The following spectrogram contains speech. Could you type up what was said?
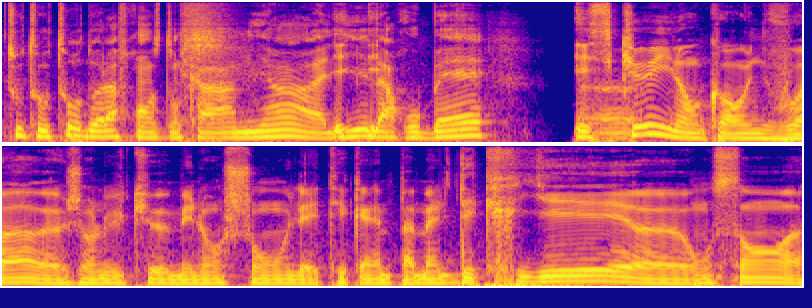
tout autour de la France. Donc à Amiens, à Lille, Et- à Roubaix. Est-ce qu'il a encore une voix, euh, Jean-Luc Mélenchon? Il a été quand même pas mal décrié. euh, on sent, euh,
